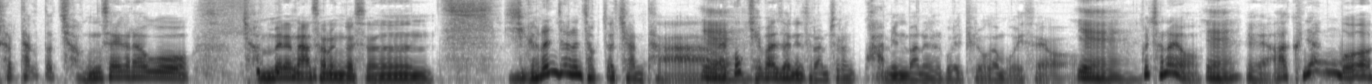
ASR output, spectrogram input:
아 그렇다고 또 정색을 하고 전면에 나서는 것은 이거는 저는 적절치 않다. 예. 꼭 제발자인 사람처럼 과민 반응을 보일 필요가 뭐 있어요. 예. 그렇잖아요. 예. 예. 아 그냥 뭐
